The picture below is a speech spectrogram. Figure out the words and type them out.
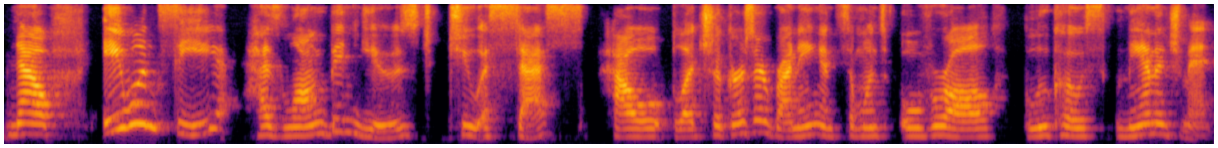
Now, A1C has long been used to assess how blood sugars are running and someone's overall glucose management.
